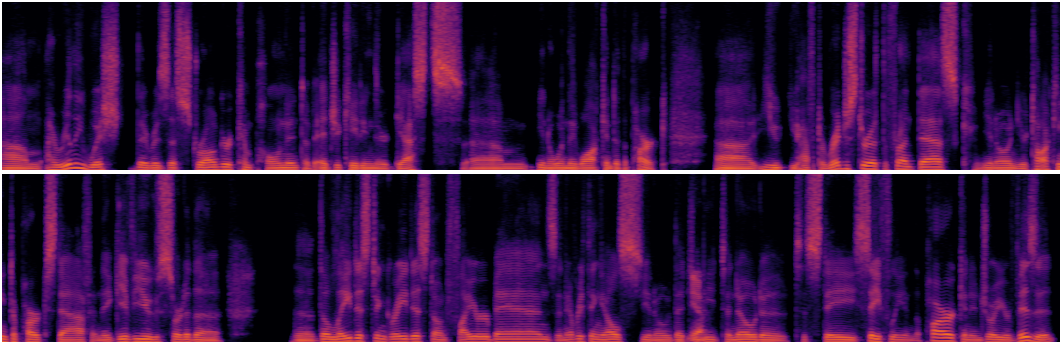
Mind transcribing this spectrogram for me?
Um, I really wish there was a stronger component of educating their guests. Um, you know when they walk into the park, uh, you you have to register at the front desk. You know, and you're talking to park staff, and they give you sort of the the the latest and greatest on fire bans and everything else you know that you yeah. need to know to to stay safely in the park and enjoy your visit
